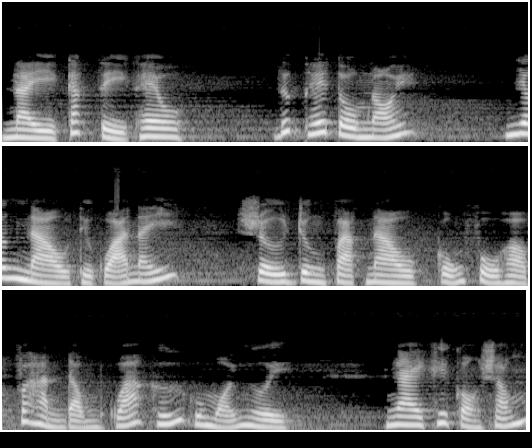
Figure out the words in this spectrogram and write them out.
Này các tỳ kheo, Đức Thế Tôn nói, nhân nào thì quả nấy, sự trừng phạt nào cũng phù hợp với hành động quá khứ của mỗi người. Ngay khi còn sống,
